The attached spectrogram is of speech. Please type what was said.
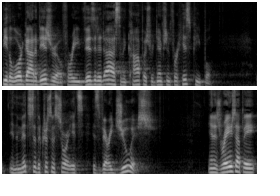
be the Lord God of Israel, for he visited us and accomplished redemption for his people. In the midst of the Christmas story, it's, it's very Jewish and has raised up a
